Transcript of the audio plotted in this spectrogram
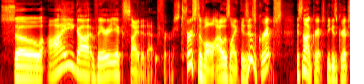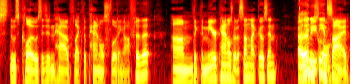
So I got very excited at first. First of all, I was like, "Is this Gryps?" It's not Gryps because Gryps was closed. It didn't have like the panels floating off of it, um, like the mirror panels where the sunlight goes in. Oh, and then you see inside,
